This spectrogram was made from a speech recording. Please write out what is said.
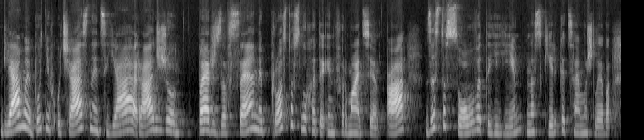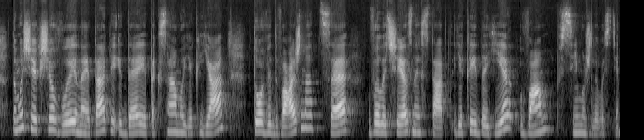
Для майбутніх учасниць я раджу. Перш за все, не просто слухати інформацію, а застосовувати її наскільки це можливо. Тому що якщо ви на етапі ідеї, так само як я, то відважна це величезний старт, який дає вам всі можливості.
